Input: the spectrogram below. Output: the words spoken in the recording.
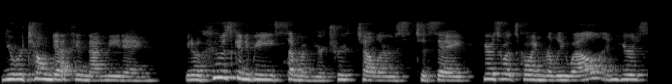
You were tone deaf in that meeting you know who's going to be some of your truth tellers to say here's what's going really well and here's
